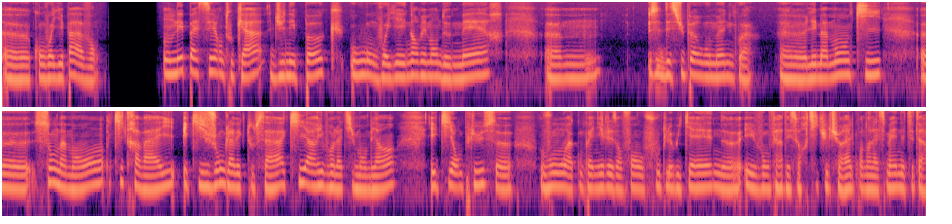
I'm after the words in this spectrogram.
euh, qu'on ne voyait pas avant. On est passé en tout cas d'une époque où on voyait énormément de mères, des superwomen quoi, Euh, les mamans qui euh, sont mamans, qui travaillent et qui jonglent avec tout ça, qui arrivent relativement bien et qui en plus euh, vont accompagner les enfants au foot le week-end et vont faire des sorties culturelles pendant la semaine, etc.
